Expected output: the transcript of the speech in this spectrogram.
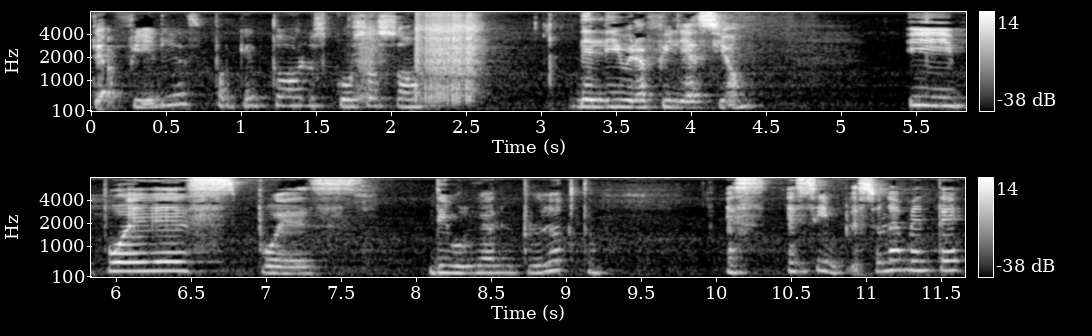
Te afilias porque todos los cursos son de libre afiliación y puedes pues divulgar el producto. Es, simple, solamente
